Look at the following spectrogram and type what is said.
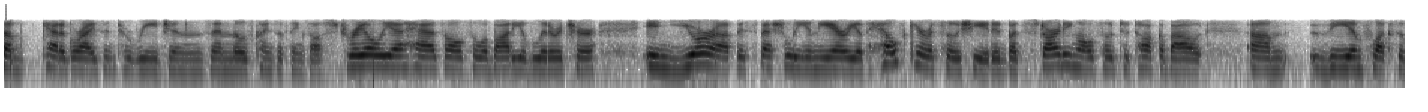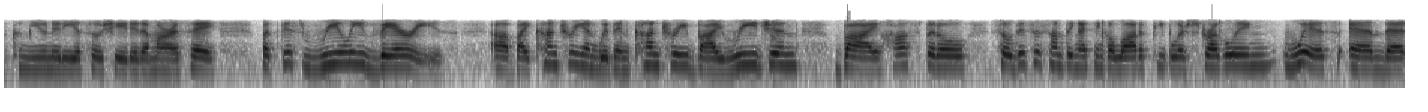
subcategorize into regions and those kinds of things. Australia has also a body of literature. In Europe, especially in the area of healthcare associated, but starting also to talk about um, the influx of community associated MRSA. But this really varies uh, by country and within country, by region, by hospital. So this is something I think a lot of people are struggling with, and that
